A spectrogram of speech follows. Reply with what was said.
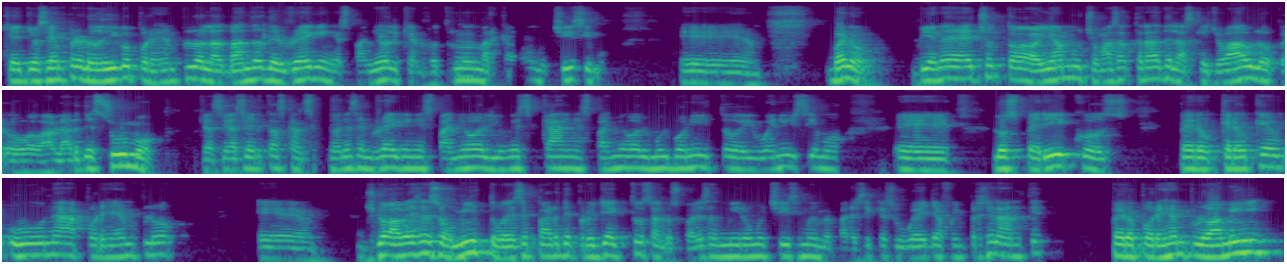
que yo siempre lo digo, por ejemplo, las bandas de reggae en español, que a nosotros nos marcaron muchísimo. Eh, bueno, viene de hecho todavía mucho más atrás de las que yo hablo, pero hablar de Sumo, que hacía ciertas canciones en reggae en español y un ska en español muy bonito y buenísimo, eh, Los Pericos, pero creo que una, por ejemplo, eh, yo a veces omito ese par de proyectos a los cuales admiro muchísimo y me parece que su huella fue impresionante, pero por ejemplo a mí,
